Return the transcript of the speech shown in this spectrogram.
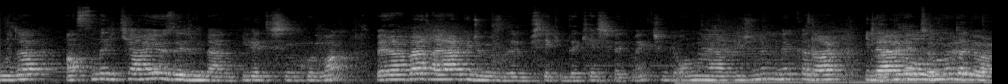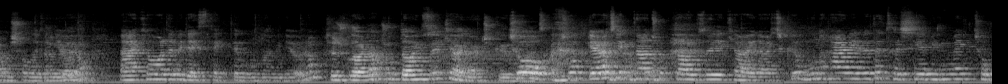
burada aslında hikaye üzerinden iletişim kurmak, beraber hayal gücümüzü bir şekilde keşfetmek. Çünkü onun hayal gücünün ne kadar ileride Tabii, olduğunu tabii. da görmüş olabiliyorum. Belki orada bir destekte bulunabiliyorum. Çocuklardan çok daha güzel hikayeler çıkıyor Çok zaten. çok gerçekten çok daha güzel hikayeler çıkıyor. Bunu her yere de taşıyabilmek çok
